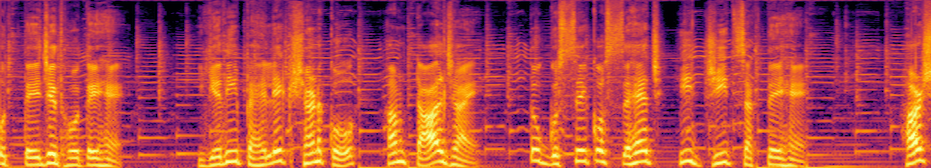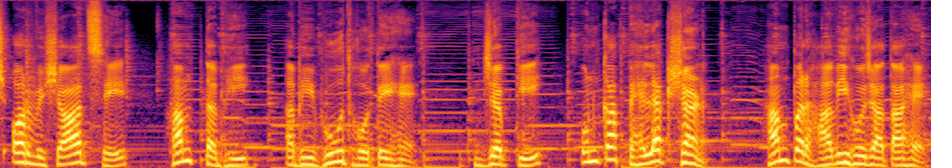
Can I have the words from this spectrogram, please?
उत्तेजित होते हैं। यदि पहले क्षण को हम टाल जाएँ, तो गुस्से को सहज ही जीत सकते हैं। हर्ष और विषाद से हम तभी अभिभूत होते हैं जबकि उनका पहला क्षण हम पर हावी हो जाता है।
